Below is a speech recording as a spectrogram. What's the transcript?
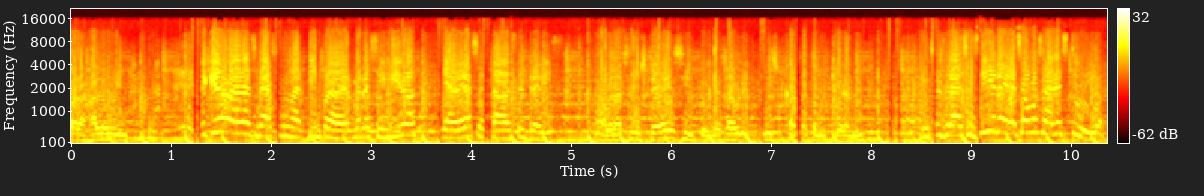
para Halloween. Te quiero dar las gracias Martín por haberme recibido y haber aceptado esta entrevista. abrazo a ustedes y pues ya saben en su casa como quieran. Muchas gracias y regresamos al estudio.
